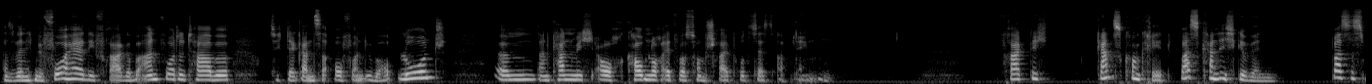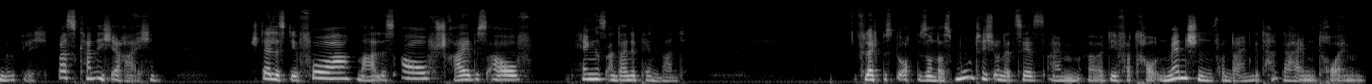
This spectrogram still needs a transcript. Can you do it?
Also wenn ich mir vorher die Frage beantwortet habe, ob sich der ganze Aufwand überhaupt lohnt, ähm, dann kann mich auch kaum noch etwas vom Schreibprozess ablenken. Frag dich ganz konkret, was kann ich gewinnen? Was ist möglich? Was kann ich erreichen? Stell es dir vor, mal es auf, schreib es auf, häng es an deine Pinnwand. Vielleicht bist du auch besonders mutig und erzählst einem äh, dir vertrauten Menschen von deinen geheimen Träumen.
